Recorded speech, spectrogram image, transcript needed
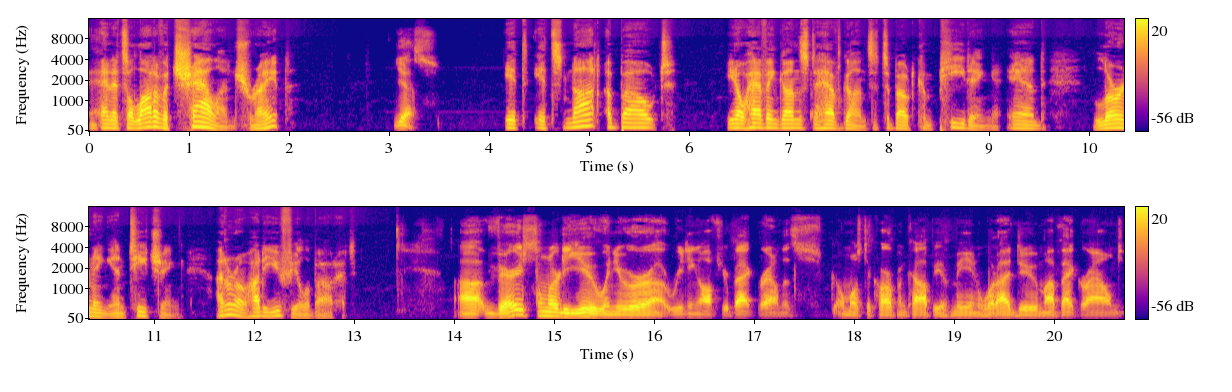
of a, and it's a lot of a challenge, right? Yes. It it's not about you know having guns to have guns. It's about competing and learning and teaching. I don't know. How do you feel about it? Uh, very similar to you when you were uh, reading off your background. That's almost a carbon copy of me and what I do, my background.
